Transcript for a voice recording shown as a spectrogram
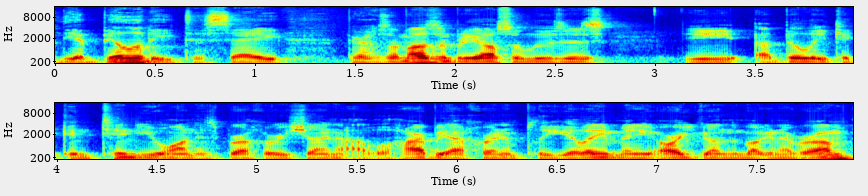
the ability to say Berch Samazon, but he also loses the ability to continue on his bracha rishona. Avol harbi achronim pligele. Many argue on the Magen Avram.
